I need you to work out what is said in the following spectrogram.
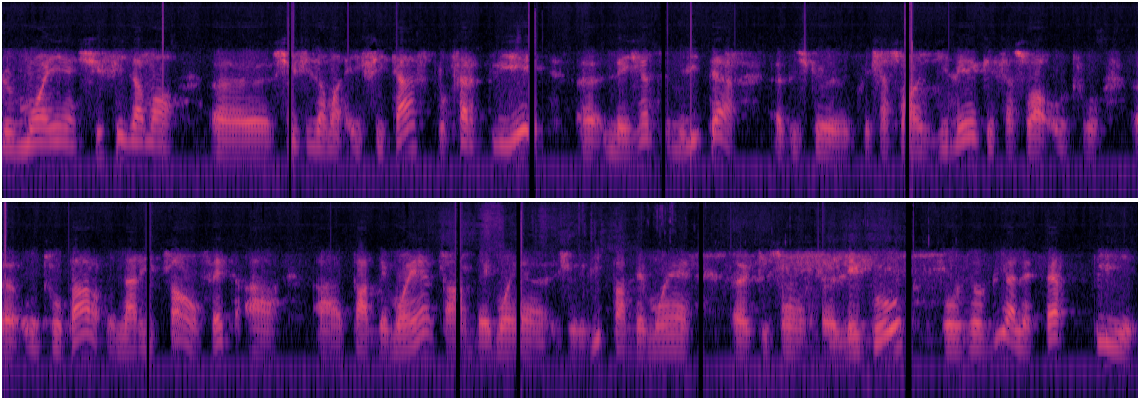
de moyens suffisamment euh, suffisamment efficace pour faire plier euh, les jeunes militaires, euh, puisque que ce soit en Guinée, que ce soit autre, autre part, on n'arrive pas en fait à, par des moyens, par des moyens juridiques, par des moyens qui sont légaux, aujourd'hui à les faire plier.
